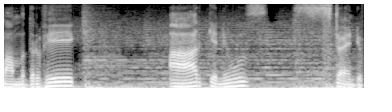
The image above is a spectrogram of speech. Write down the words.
Mohammad Rafiq, R K news, twenty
